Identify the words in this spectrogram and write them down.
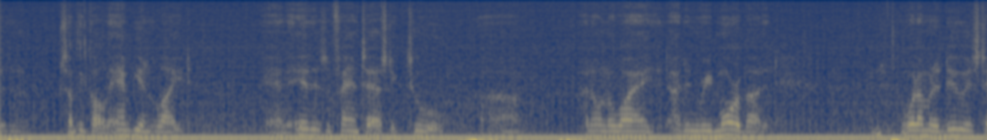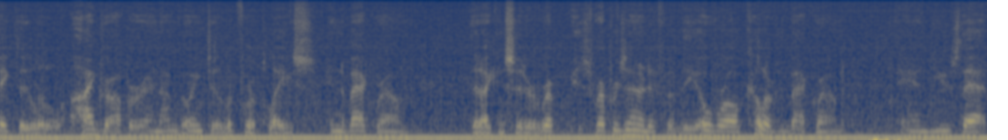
is a, something called ambient light. And it is a fantastic tool. I don't know why I didn't read more about it. What I'm going to do is take the little eyedropper and I'm going to look for a place in the background that I consider rep is representative of the overall color of the background and use that.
